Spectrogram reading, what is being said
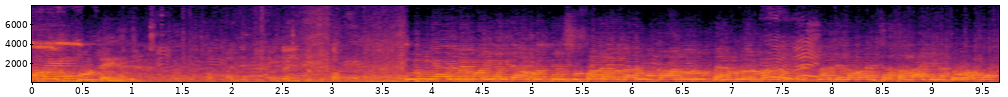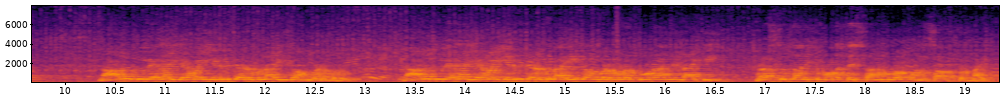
సమయము పూర్తయినది పని తీసుకుంటే ఎదురు చుట్టం టీవీఆర్ మెమోరియల్ దేవభక్తులు సుబ్బారావు గారు కానూరు పెనమలూరు మండలం కృష్ణా జిల్లా వారి జత లాగిన దూరము నాలుగు వేల ఇరవై ఎనిమిది అడుగుల ఐదు అంగుళములు. నాలుగు వేల ఇరవై ఎనిమిది అడుగుల ఐదు అంగుళముల దూరాన్ని లాగి ప్రస్తుతానికి మొదటి స్థానంలో కొనసాగుతున్నాయి.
